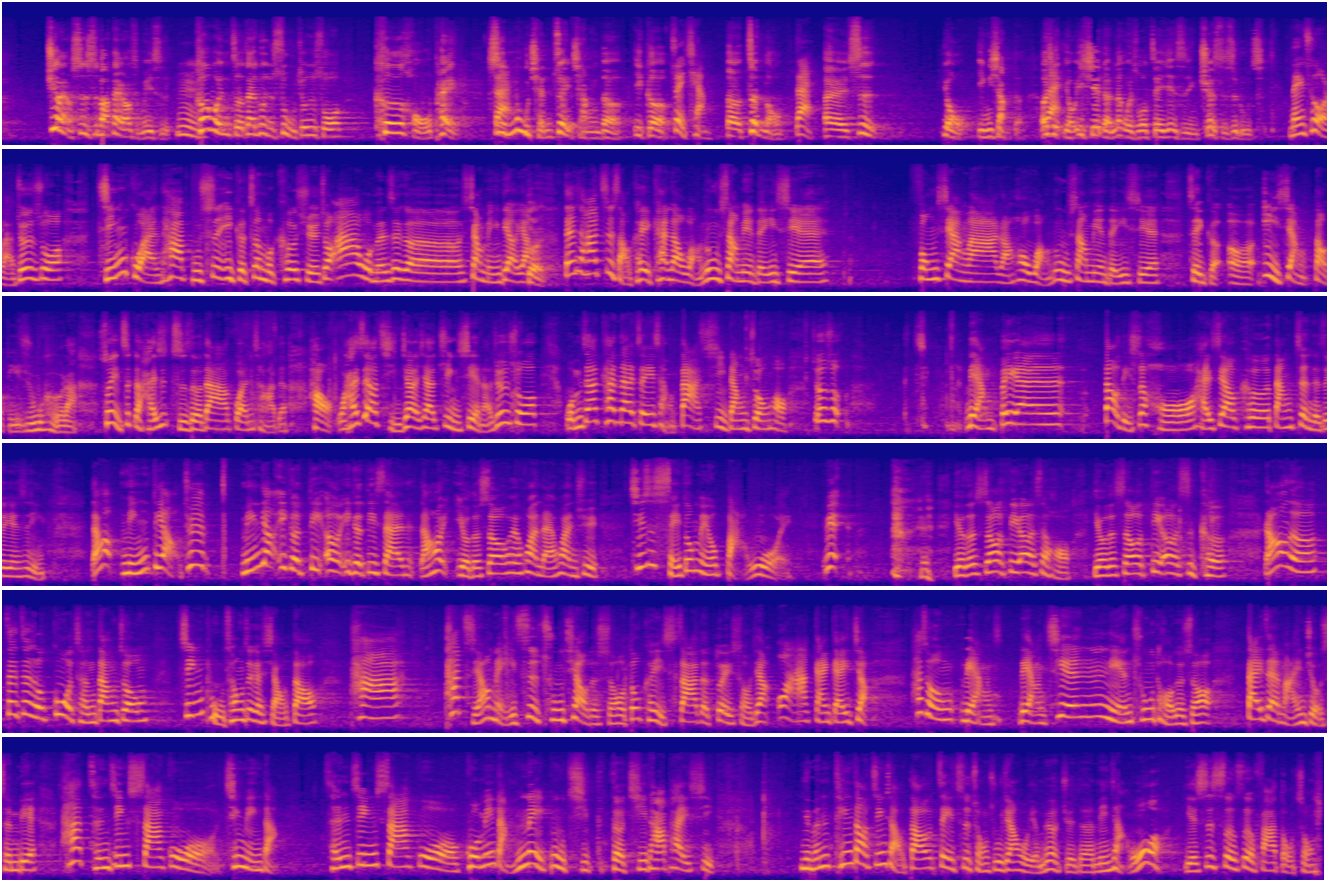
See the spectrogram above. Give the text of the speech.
居然有四十四趴，代表什么意思？嗯柯文哲在论述就是说柯侯配是目前最强的一个最强。的阵容，对。呃是有影响的，而且有一些人认为说这件事情确实是如此。没错啦，就是说，尽管它不是一个这么科学，说啊，我们这个像民调一样，对。但是它至少可以看到网络上面的一些风向啦，然后网络上面的一些这个呃意向到底如何啦，所以这个还是值得大家观察的。好，我还是要请教一下俊宪啦，就是说我们在看待这一场大戏当中，哈，就是说两边到底是侯还是要磕当正的这件事情，然后民调就是民调一个第二，一个第三，然后有的时候会换来换去，其实谁都没有把握哎，因为 有的时候第二是侯，有的时候第二是柯，然后呢，在这个过程当中，金普聪这个小刀，他他只要每一次出鞘的时候，都可以杀的对手这样哇该该叫。他从两两千年出头的时候，待在马英九身边，他曾经杀过亲民党，曾经杀过国民党内部其的其他派系。你们听到金小刀这一次重出江湖，有没有觉得民讲哇也是瑟瑟发抖中？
